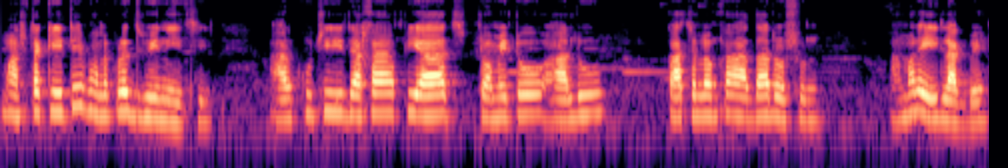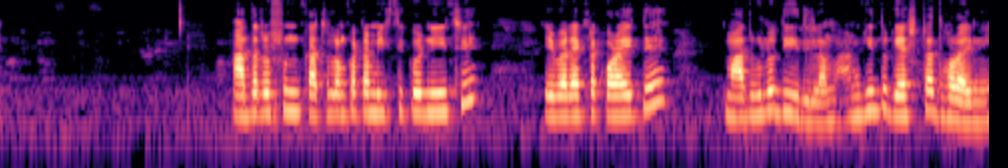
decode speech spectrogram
মাছটা কেটে ভালো করে ধুয়ে নিয়েছি। আর কুচি রাখা পেঁয়াজ, টমেটো, আলু, কাঁচা লঙ্কা, আদা, রসুন, আমার এই লাগবে। আদা, রসুন, কাঁচা লঙ্কাটা মিক্সি করে নিয়েছি। এবার একটা কড়াইতে মাছগুলো দিয়ে দিলাম। আমি কিন্তু গ্যাসটা ধরাইনি।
